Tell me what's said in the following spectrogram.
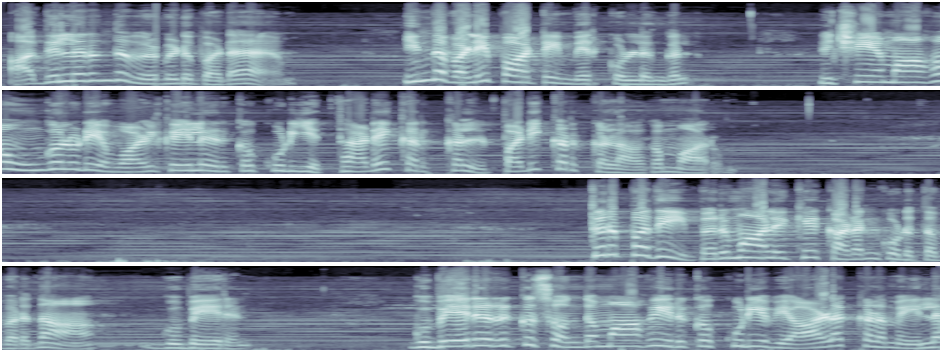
அதிலிருந்து விடுபட இந்த வழிபாட்டை மேற்கொள்ளுங்கள். நிச்சயமாக உங்களுடைய வாழ்க்கையில் இருக்கக்கூடிய தடைக்கற்கள் படிக்கற்களாக மாறும். திருப்பதி பெருமாளுக்கே கடன் கொடுத்தவர் தான் குபேரன். குபேரருக்கு சொந்தமாக இருக்கக்கூடிய வியாழக்கிழமையில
